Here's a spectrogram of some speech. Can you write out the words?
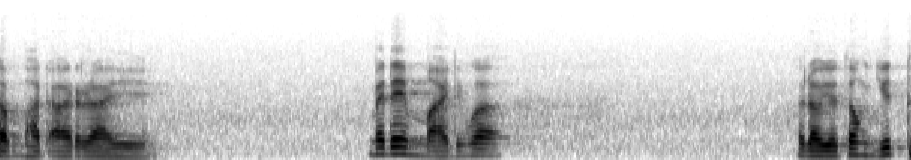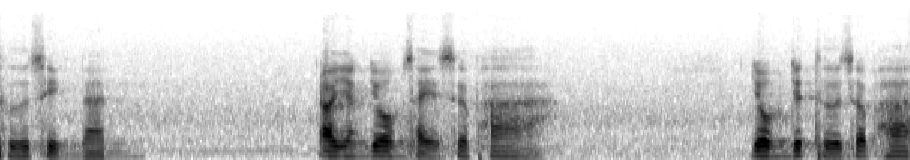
สัมผัสอะไร ไม่ได้หมายถึงว่า เราจะต้องยึดถือสิ่งนั้น เอาอย่างโยมใส่เสื้อผ้า ยมยึดถือเสื้อผ้า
